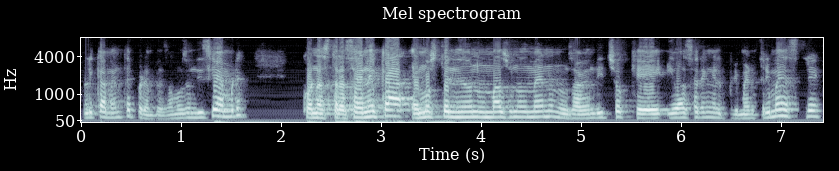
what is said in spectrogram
públicamente, pero empezamos en diciembre Con AstraZeneca hemos tenido unos más, unos menos, nos habían dicho que iba a ser en el primer trimestre,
